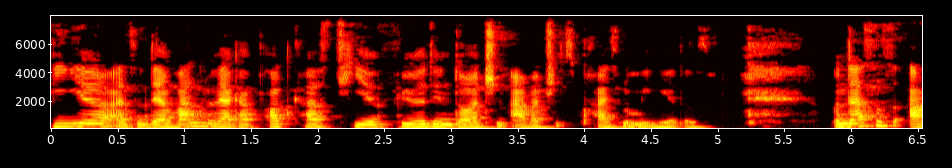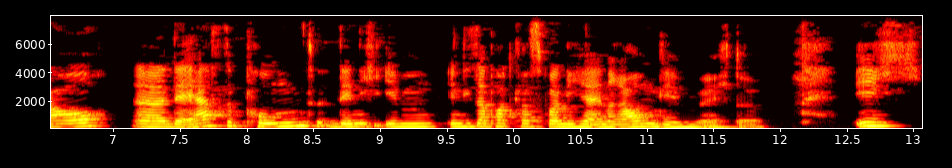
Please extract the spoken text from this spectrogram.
wir, also der Wandelwerker Podcast hier für den Deutschen Arbeitsschutzpreis nominiert ist. Und das ist auch äh, der erste Punkt, den ich eben in dieser Podcast-Folge hier einen Raum geben möchte. Ich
